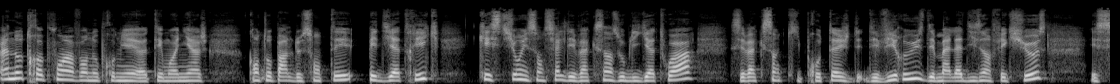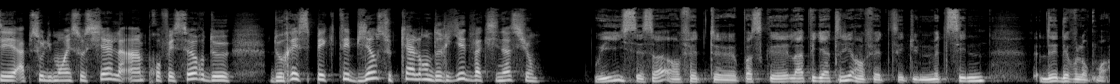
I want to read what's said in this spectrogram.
Un autre point avant nos premiers euh, témoignages, quand on parle de santé pédiatrique, question essentielle des vaccins obligatoires, ces vaccins qui protègent des virus, des maladies infectieuses, et c'est absolument essentiel, un hein, professeur, de, de respecter bien ce calendrier de vaccination. Oui, c'est ça, en fait, euh, parce que la pédiatrie, en fait, c'est une médecine de développement,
